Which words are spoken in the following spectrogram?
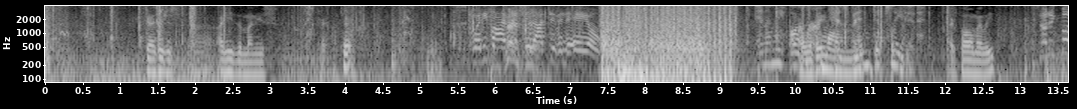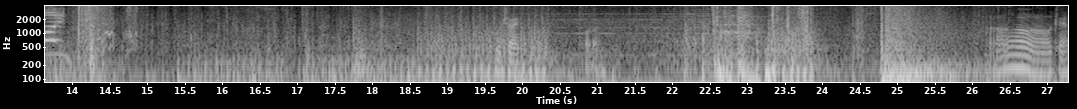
You guys are just, uh, I need the monies. Okay. Okay. 25 Cash is still active in the AO. Enemy armor Elevate. has on, been depleted. Alright, follow my lead. Setting mine. We'll try. Hold on. Oh, okay.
